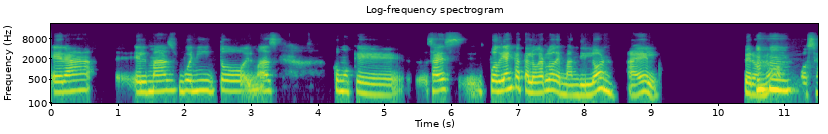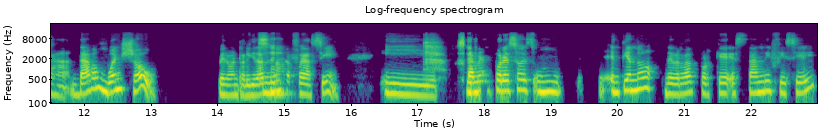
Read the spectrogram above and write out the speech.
era el más bonito, el más como que ¿sabes? Podrían catalogarlo de mandilón a él, pero no, o sea, daba un buen show, pero en realidad nunca fue así. Y también por eso es un, entiendo de verdad por qué es tan difícil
